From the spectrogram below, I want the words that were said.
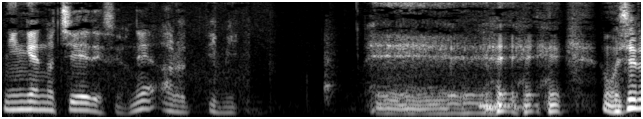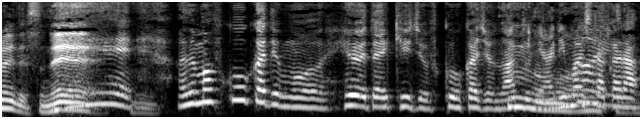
人間の知恵ですよね。ある意味。へえ 面白いですね。ねえ。あのまあ福岡でも平和大球場福岡城の後にありましたから、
